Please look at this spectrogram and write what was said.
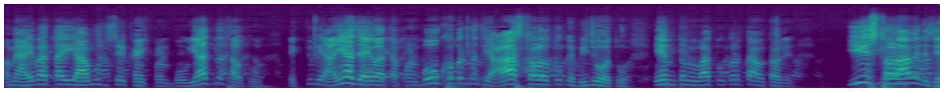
અમે આવ્યા તા એ આમ જ છે કંઈક, પણ બહુ યાદ નથી આવતું. એકચ્યુઅલી અહીંયા જ આવ્યા હતા, પણ બહુ ખબર નથી આ સ્થળ હતું કે બીજું હતું. એમ તમે વાતો કરતા આવતા ને, ઈ સ્થળ આવે ને જે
